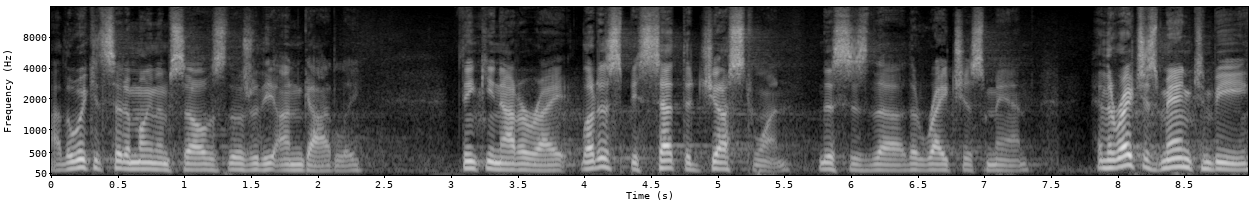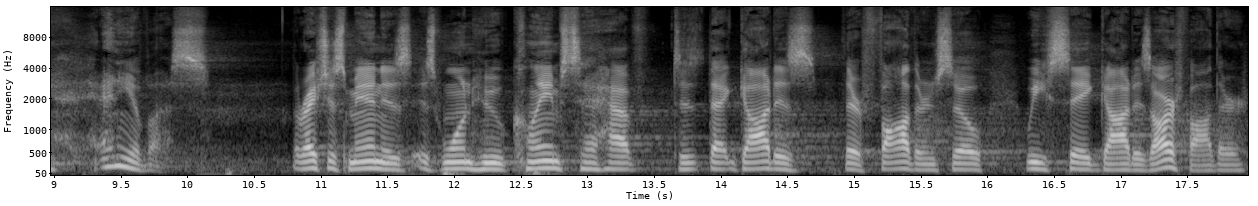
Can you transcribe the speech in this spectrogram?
uh, The wicked sit among themselves, those are the ungodly, thinking not aright. Let us beset the just one. This is the, the righteous man. And the righteous man can be any of us. The righteous man is, is one who claims to have to, that God is their father. And so we say God is our father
